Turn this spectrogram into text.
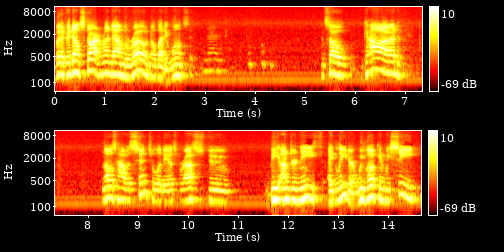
but if it don't start and run down the road, nobody wants it. And so God knows how essential it is for us to be underneath a leader. We look and we see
